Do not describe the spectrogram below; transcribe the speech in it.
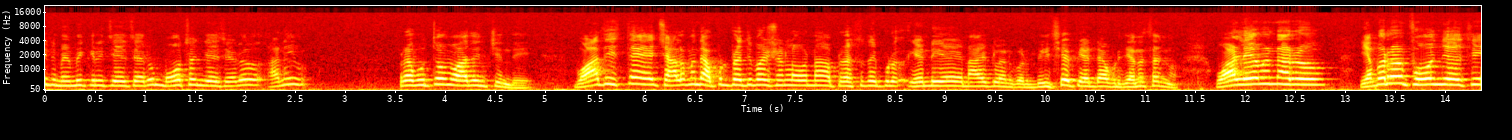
ఇది మిమిక్రీ చేశారు మోసం చేశాడు అని ప్రభుత్వం వాదించింది. వాదిస్తే చాలామంది అప్పుడు ప్రతిపక్షంలో ఉన్న ప్రస్తుతం ఇప్పుడు ఎన్డీఏ నాయకులు అనుకోండి బీజేపీ అంటే అప్పుడు జనసంఘం. వాళ్ళు ఏమన్నారు ఎవరో ఫోన్ చేసి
